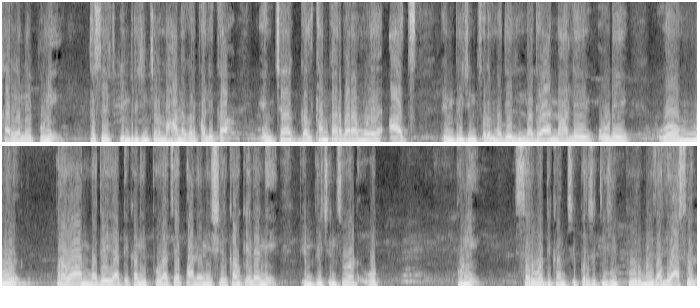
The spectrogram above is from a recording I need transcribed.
कार्यालय पुणे तसेच पिंपरी चिंचवड महानगरपालिका यांच्या गलथान कारभारामुळे आज पिंपरी चिंचवडमधील नद्या नाले ओढे व मूळ प्रवाहांमध्ये या ठिकाणी पुराच्या पाण्याने शिरकाव केल्याने पिंपरी चिंचवड व पुणे सर्व ठिकाणची परिस्थिती ही पूरमय झाली असून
